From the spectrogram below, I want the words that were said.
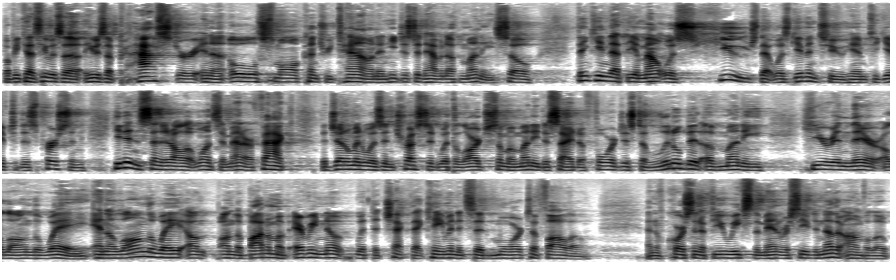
but because he was a he was a pastor in an old small country town and he just didn't have enough money. So thinking that the amount was huge that was given to him to give to this person, he didn't send it all at once. As a matter of fact, the gentleman was entrusted with a large sum of money, decided to forward just a little bit of money here and there along the way. And along the way, on, on the bottom of every note with the check that came in, it said, More to follow. And of course, in a few weeks, the man received another envelope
